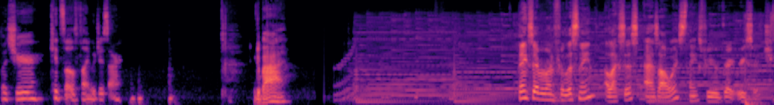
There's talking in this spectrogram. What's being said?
what your kids' love languages are. Goodbye. Thanks everyone for listening. Alexis, as always, thanks for your great research.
